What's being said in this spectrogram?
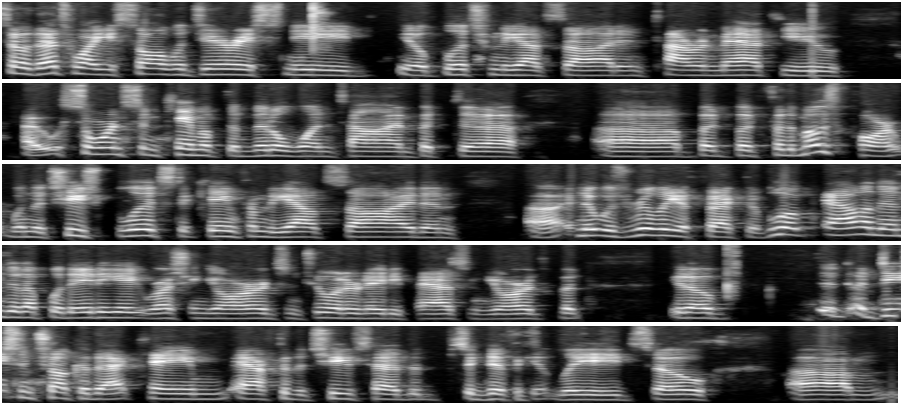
so that's why you saw L'Jarius Sneed, you know, blitz from the outside, and Tyrann Mathieu. Uh, Sorensen came up the middle one time, but uh, uh, but but for the most part, when the Chiefs blitzed, it came from the outside, and uh, and it was really effective. Look, Allen ended up with 88 rushing yards and 280 passing yards, but you know a decent chunk of that came after the Chiefs had the significant lead. So um,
